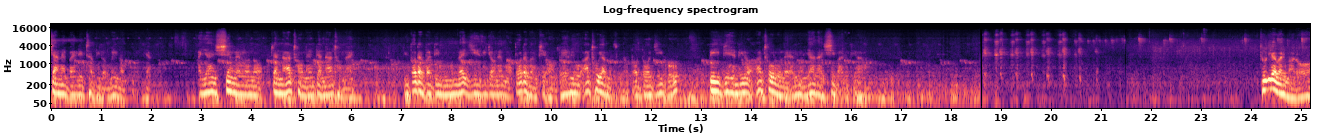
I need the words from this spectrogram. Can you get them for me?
ကြံတဲ့ပိုင်းလေးထပ်ပြီးတော့မိန်တော့ပါဗျာအရန်ရှင်းတယ်လို့တော့ပြန်နာထောင်တယ်ပြန်နာထောင်တယ်ဒီသောတပတ္တိမဲ့ရည်စီကြောင့်လည်းမှာသောတပန်ဖြစ်အောင်ဘယ်လိုအထုတ်ရမလဲဆိုတော့တော်တော်ကြီးကိုပြီးပြင်းပြီးတော့အထုတ်လို့လည်းအလုံးရတာရှိပါလို့ခင်ဗျာ ဒုတိယပိုင်းမှာတော့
